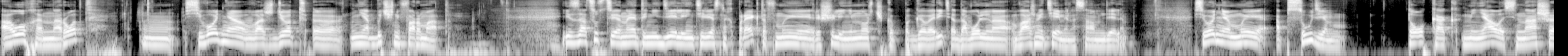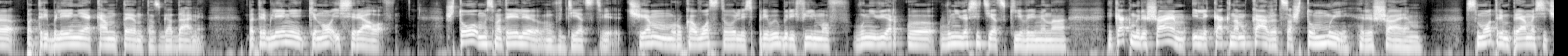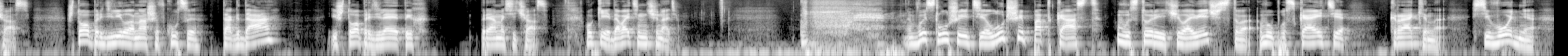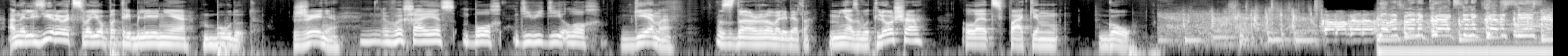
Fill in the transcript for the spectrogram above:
Алоха, народ! Сегодня вас ждет э, необычный формат. Из-за отсутствия на этой неделе интересных проектов мы решили немножечко поговорить о довольно важной теме на самом деле. Сегодня мы обсудим то, как менялось наше потребление контента с годами. Потребление кино и сериалов – что мы смотрели в детстве, чем руководствовались при выборе фильмов в, универ... Э, в университетские времена, и как мы решаем, или как нам кажется, что мы решаем, смотрим прямо сейчас. Что определило наши вкусы тогда, и что определяет их прямо сейчас. Окей, давайте начинать. Вы слушаете лучший подкаст в истории человечества выпускаете Кракена. Сегодня анализировать свое потребление будут Женя. ВХС, бог, DVD, лох. Гена. Здорово, ребята. Меня зовут Лёша. Let's fucking go. Come on, brother. Coming from the cracks and the crevices.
